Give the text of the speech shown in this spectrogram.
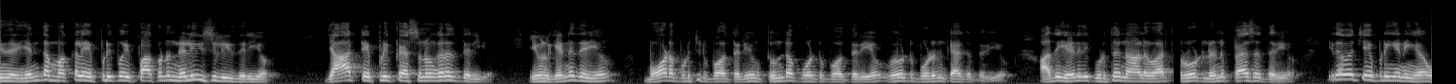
இது எந்த மக்களை எப்படி போய் பார்க்கணும்? நெளிவு சுழிவு தெரியும். யார்கிட்ட எப்படி பேசணுங்கிறது தெரியும். இவங்களுக்கு என்ன தெரியும்? போர்டை பிடிச்சிட்டு போக தெரியும் துண்டை போட்டு போக தெரியும் ஓட்டு போடுன்னு கேட்க தெரியும். அது எழுதி கொடுத்து நாலு வாரத்தை ரோட்லன்னு பேச தெரியும். இதை வச்சு எப்படிங்க நீங்கள்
